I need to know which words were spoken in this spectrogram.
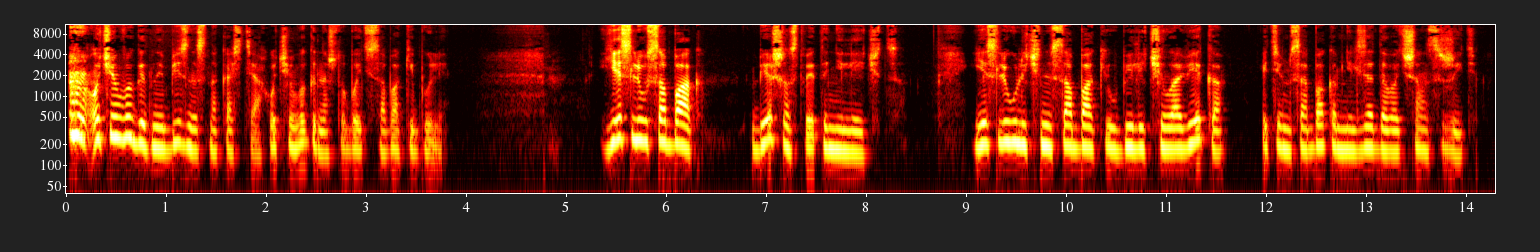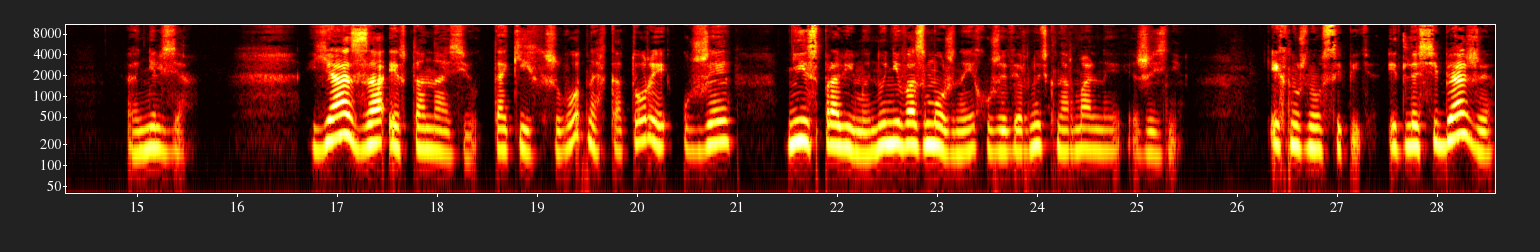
Очень выгодный бизнес на костях. Очень выгодно, чтобы эти собаки были. Если у собак бешенство, это не лечится. Если уличные собаки убили человека, этим собакам нельзя давать шанс жить. Э, нельзя. Я за эвтаназию таких животных, которые уже неисправимы, но невозможно их уже вернуть к нормальной жизни. Их нужно усыпить. И для себя же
